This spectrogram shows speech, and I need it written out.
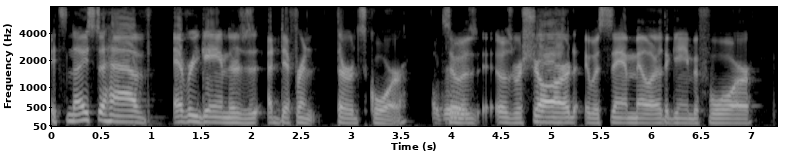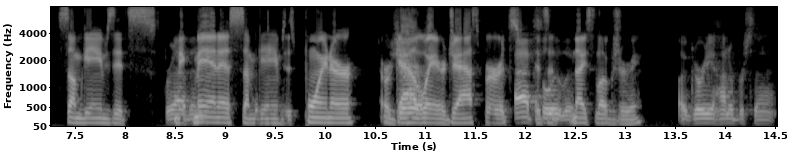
It's nice to have every game. There's a different third scorer. Agreed. So it was it was Rashard, it was Sam Miller the game before. Some games it's Brevin. McManus, some games it's Pointer or Sure. Galloway or Jasper. It's Absolutely. it's a nice luxury. Agree 100. percent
